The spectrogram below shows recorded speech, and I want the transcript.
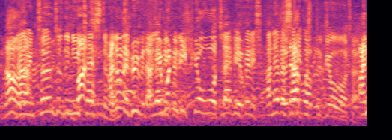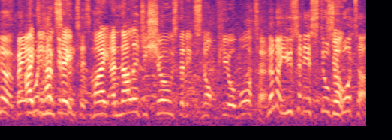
No, Now, that- in terms of the New Testament, I don't agree with that. It wouldn't be pure water. Let me finish. I never said it was pure water. I know, but it I would didn't have differences. my analogy shows that it's not pure water. No, no, you said it'd still water.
